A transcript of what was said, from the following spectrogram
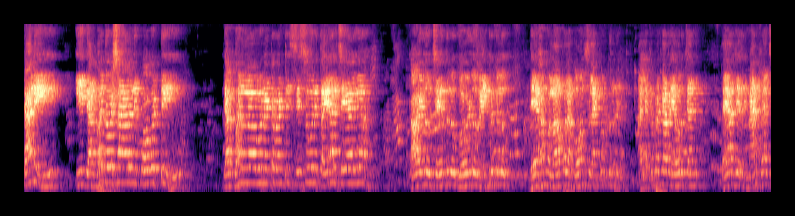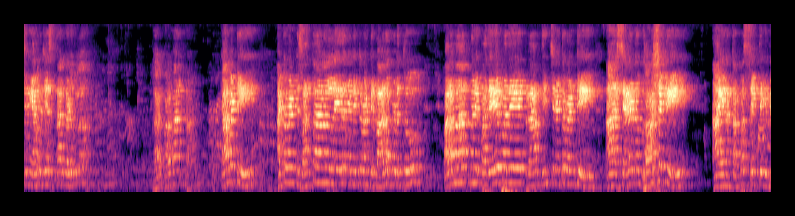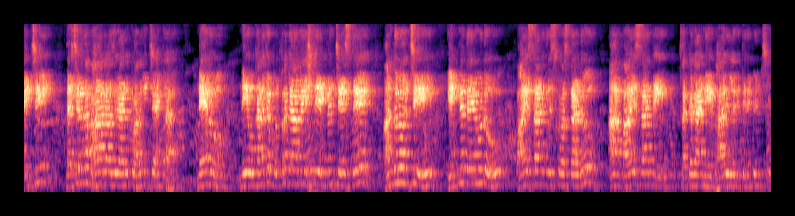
కానీ ఈ గర్భదోషాలని పోగొట్టి గర్భంలో ఉన్నటువంటి శిశువుని తయారు చేయాలిగా. కాళ్ళు చేతులు గోళ్ళు వెంట్రుకలు దేహము లోపల బోన్స్ లెక్క ఉంటుంది. ఆ లెక్క ప్రకారం ఎవరు తయారు చేసి మ్యానుఫ్యాక్చరింగ్ ఎవరు చేస్తున్నారు కడుపులో? పరమాత్మ. కాబట్టి అటువంటి సంతానం లేదనేటటువంటి బాధపడుతూ పరమాత్మని పదే పదే ప్రార్థించినటువంటి ఆ శరణు ఘోషకి ఆయన తపశ్శక్తికి మెచ్చి దశరథ మహారాజు గారికి వరమిచ్చాక నేను నీవు కనుక పుత్రకామేష్టి యజ్ఞం చేస్తే అందులోంచి యజ్ఞదేవుడు పాయసాన్ని తీసుకువస్తాడు. ఆ పాయసాన్ని చక్కగా నీ భార్యలకు తినిపించు.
